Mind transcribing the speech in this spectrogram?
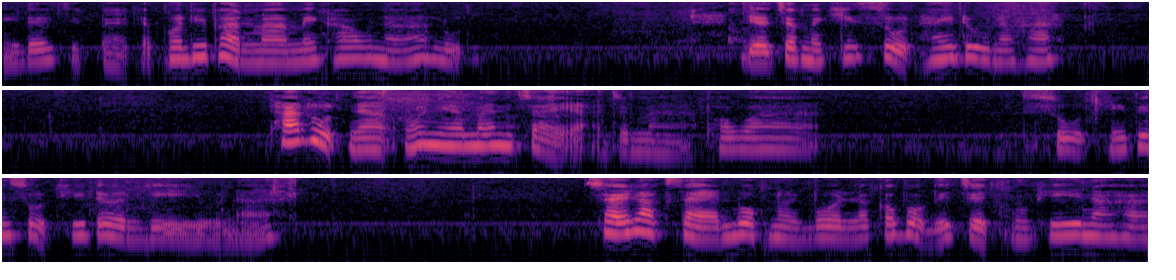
นี้ได้เจ็ดแปดแต่คนที่ผ่านมาไม่เข้านะ หลุด เดี๋ยวจะมาคิดสูตรให้ดูนะคะ ถ้าหลุดเนี่ยวันนี้มั่นใจอะจะมา เพราะว่าสูตรนี้เป็นสูตรที่เดินดีอยู่นะ ใช้หลักแสนบวกหน่วยบน แล้วก็บวกด้วยเจ็ดคงที่นะคะ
